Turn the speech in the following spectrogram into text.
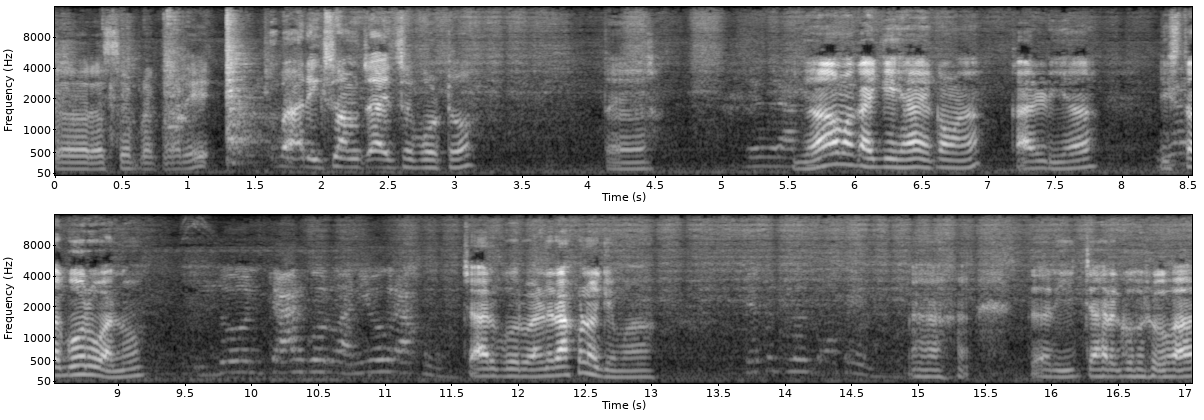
तर अशा प्रकारे बारीकसो आमचो आयचो गोठो. तर ह्या मग काय की ह्या एका मग कार्डी ह्या दिसता गोरवा न्हू चार गोरू आणि योग राखलो चार गोरु आणि राखणो घे मग. तर ही चार गोरवा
